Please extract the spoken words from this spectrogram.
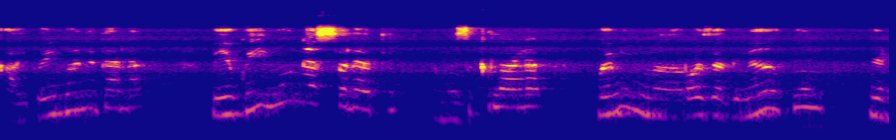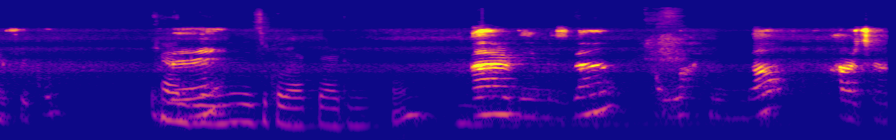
Gayba iman ederler. Ve yukimune salati. Namazı kılarlar. Ve mimma razaknahum yunfikun. Kendilerine rızık olarak verdiğimizden. verdiğimizden Allah yolunda harcar.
